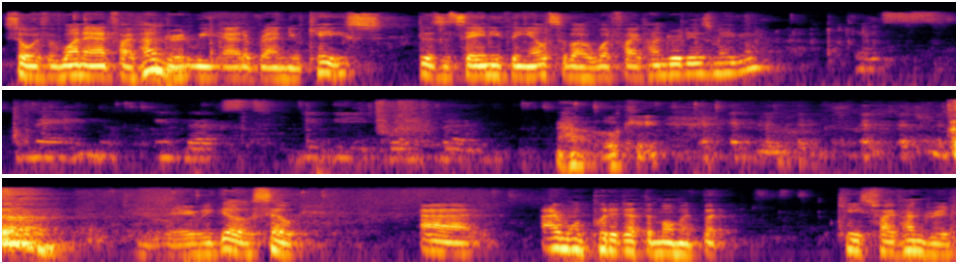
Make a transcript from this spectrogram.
So if we want to add 500, we add a brand new case. Does it say anything else about what 500 is, maybe? its name indexed DB bad? Oh, okay. there we go. So uh, I won't put it at the moment, but case 500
